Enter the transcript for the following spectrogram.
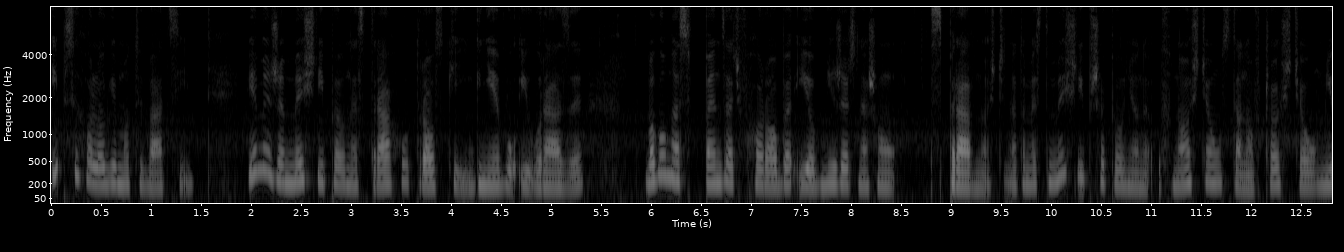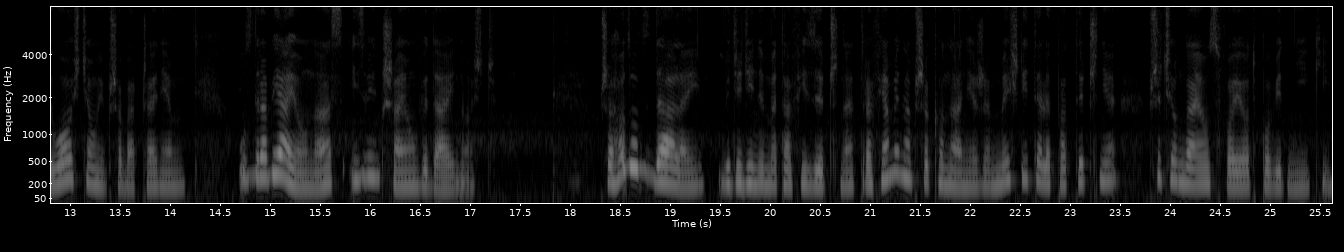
i psychologię motywacji. Wiemy, że myśli pełne strachu, troski i gniewu i urazy mogą nas wpędzać w chorobę i obniżać naszą sprawność. Natomiast myśli przepełnione ufnością, stanowczością, miłością i przebaczeniem uzdrawiają nas i zwiększają wydajność. Przechodząc dalej w dziedziny metafizyczne, trafiamy na przekonanie, że myśli telepatycznie przyciągają swoje odpowiedniki.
